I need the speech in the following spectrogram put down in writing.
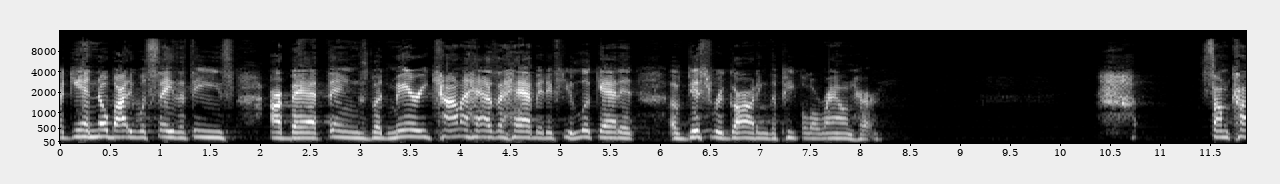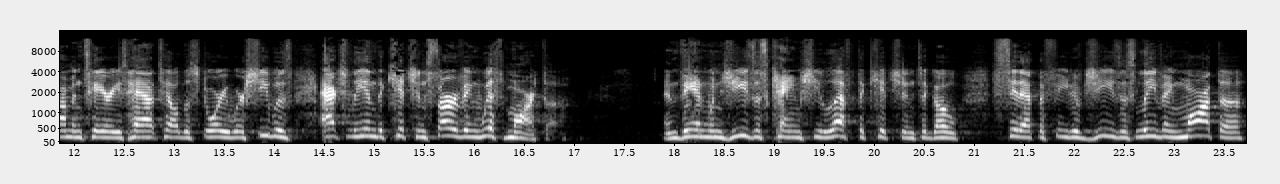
Again, nobody would say that these are bad things, but Mary kind of has a habit, if you look at it, of disregarding the people around her. Some commentaries have tell the story where she was actually in the kitchen serving with Martha. And then when Jesus came, she left the kitchen to go sit at the feet of Jesus, leaving Martha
